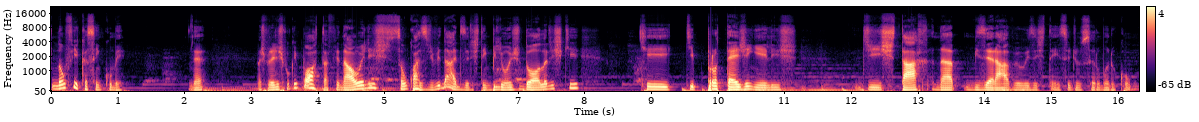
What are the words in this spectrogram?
não fica sem comer, né? Mas para eles pouco importa, afinal eles são quase divindades, eles têm bilhões de dólares que que, que protegem eles de estar na miserável existência de um ser humano comum.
